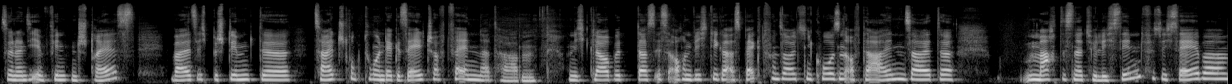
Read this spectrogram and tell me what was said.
sondern sie empfinden Stress, weil sich bestimmte Zeitstrukturen der Gesellschaft verändert haben. Und ich glaube, das ist auch ein wichtiger Aspekt von solchen Kursen. Auf der einen Seite macht es natürlich Sinn für sich selber,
